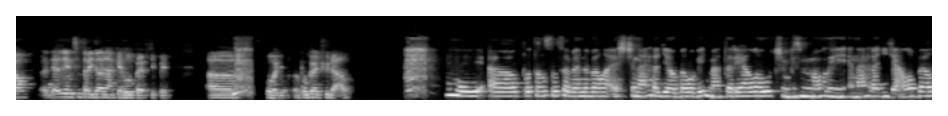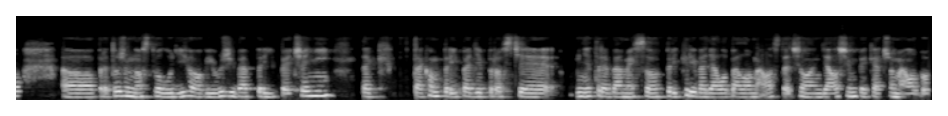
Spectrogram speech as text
Jo, já jen jsem tady dělal nějaké hloupé vtipy. Uh, pohodě, pokračuj dál. Hej, a potom som sa venovala ešte náhrade obelových materiálov, čím by sme mohli nahradiť alobel, pretože množstvo ľudí ho využíva pri pečení, tak v takom prípade proste netreba meso prikrývať alobalom, ale stačí len ďalším pekačom alebo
